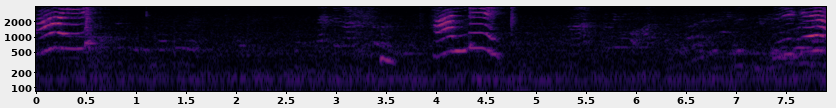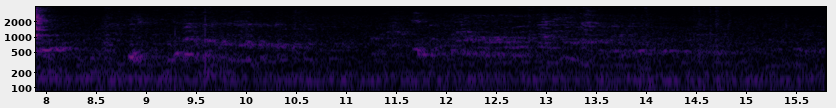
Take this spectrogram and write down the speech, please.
हाय ठीक आहे मम्मी खाली उतर जंप करते नाही आता वकीलला पाय खेळेल ना तर असा हात लावून जोरा. तिकडे असं. नाही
